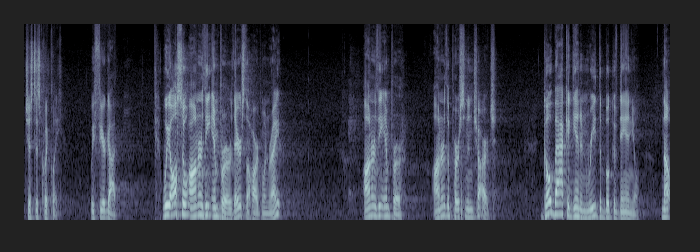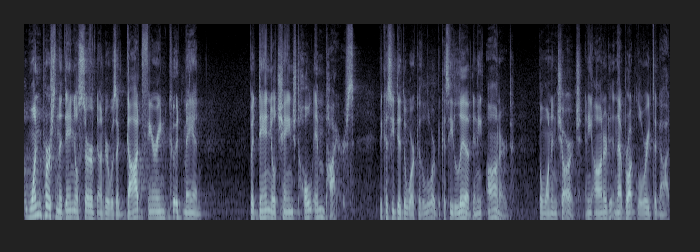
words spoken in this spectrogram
just as quickly. We fear God. We also honor the emperor. There's the hard one, right? Honor the emperor, honor the person in charge. Go back again and read the book of Daniel. Not one person that Daniel served under was a God fearing, good man. But Daniel changed whole empires because he did the work of the Lord, because he lived and he honored the one in charge, and he honored, and that brought glory to God.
